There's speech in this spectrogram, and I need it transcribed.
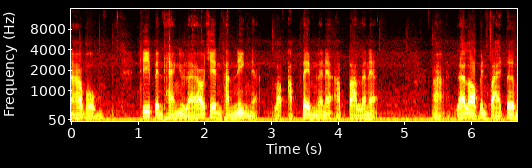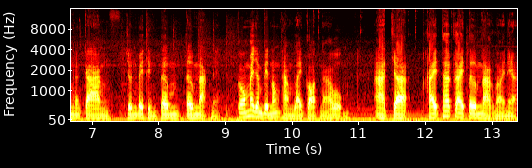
นะครับผมที่เป็นแทงอยู่แล้ว เช่นทันนิ่งเนี่ยเราอัพเต็มแล้วเนี่ยอัพตันแล้วเนี่ยอ่าแล้วเราเป็นสายเติมกลางๆ จนไปถึงเติมเติมหนักเนี่ยก็ไม่จำเป็นต้องทำไลกอนนะครับผมอาจจะใครถ้าใครเติมหนักหน่อยเนี่ย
